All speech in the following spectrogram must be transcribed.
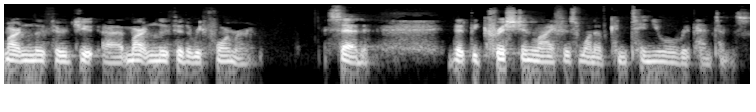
Martin Luther, uh, Martin Luther the Reformer, said that the Christian life is one of continual repentance.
